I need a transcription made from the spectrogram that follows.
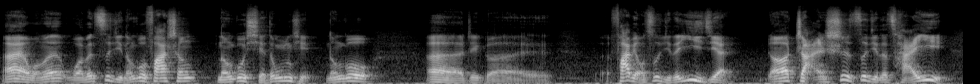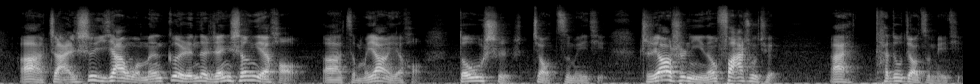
哎，我们我们自己能够发声，能够写东西，能够，呃，这个。发表自己的意见，然后展示自己的才艺啊，展示一下我们个人的人生也好啊，怎么样也好，都是叫自媒体。只要是你能发出去，哎，它都叫自媒体。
